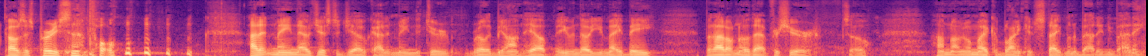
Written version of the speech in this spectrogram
Because it's pretty simple. I didn't mean that was just a joke. I didn't mean that you're really beyond help, even though you may be, but I don't know that for sure. So I'm not going to make a blanket statement about anybody.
